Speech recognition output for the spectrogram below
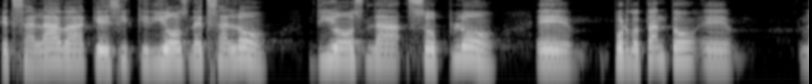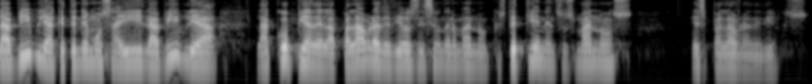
Exhalada quiere decir que Dios la exhaló, Dios la sopló. Eh, por lo tanto, la Biblia que tenemos ahí, la Biblia, la copia de la palabra de Dios, dice un hermano, que usted tiene en sus manos, es palabra de Dios,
